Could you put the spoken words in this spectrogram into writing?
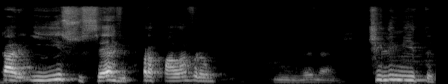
Cara, e isso serve para palavrão. Hum, verdade. Te limita.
